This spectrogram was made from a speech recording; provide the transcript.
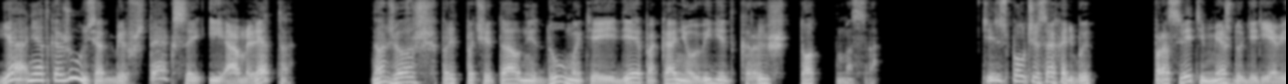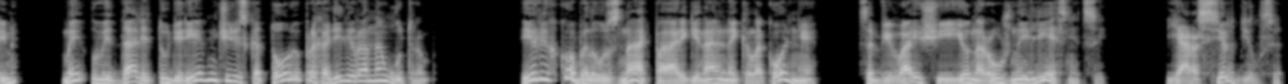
Я не откажусь от бифштекса и омлета. Но Джордж предпочитал не думать о еде, пока не увидит крыш Тотмаса. Через полчаса ходьбы в просвете между деревьями мы увидали ту деревню, через которую проходили рано утром. Ее легко было узнать по оригинальной колокольне с обвивающей ее наружной лестницей. Я рассердился.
